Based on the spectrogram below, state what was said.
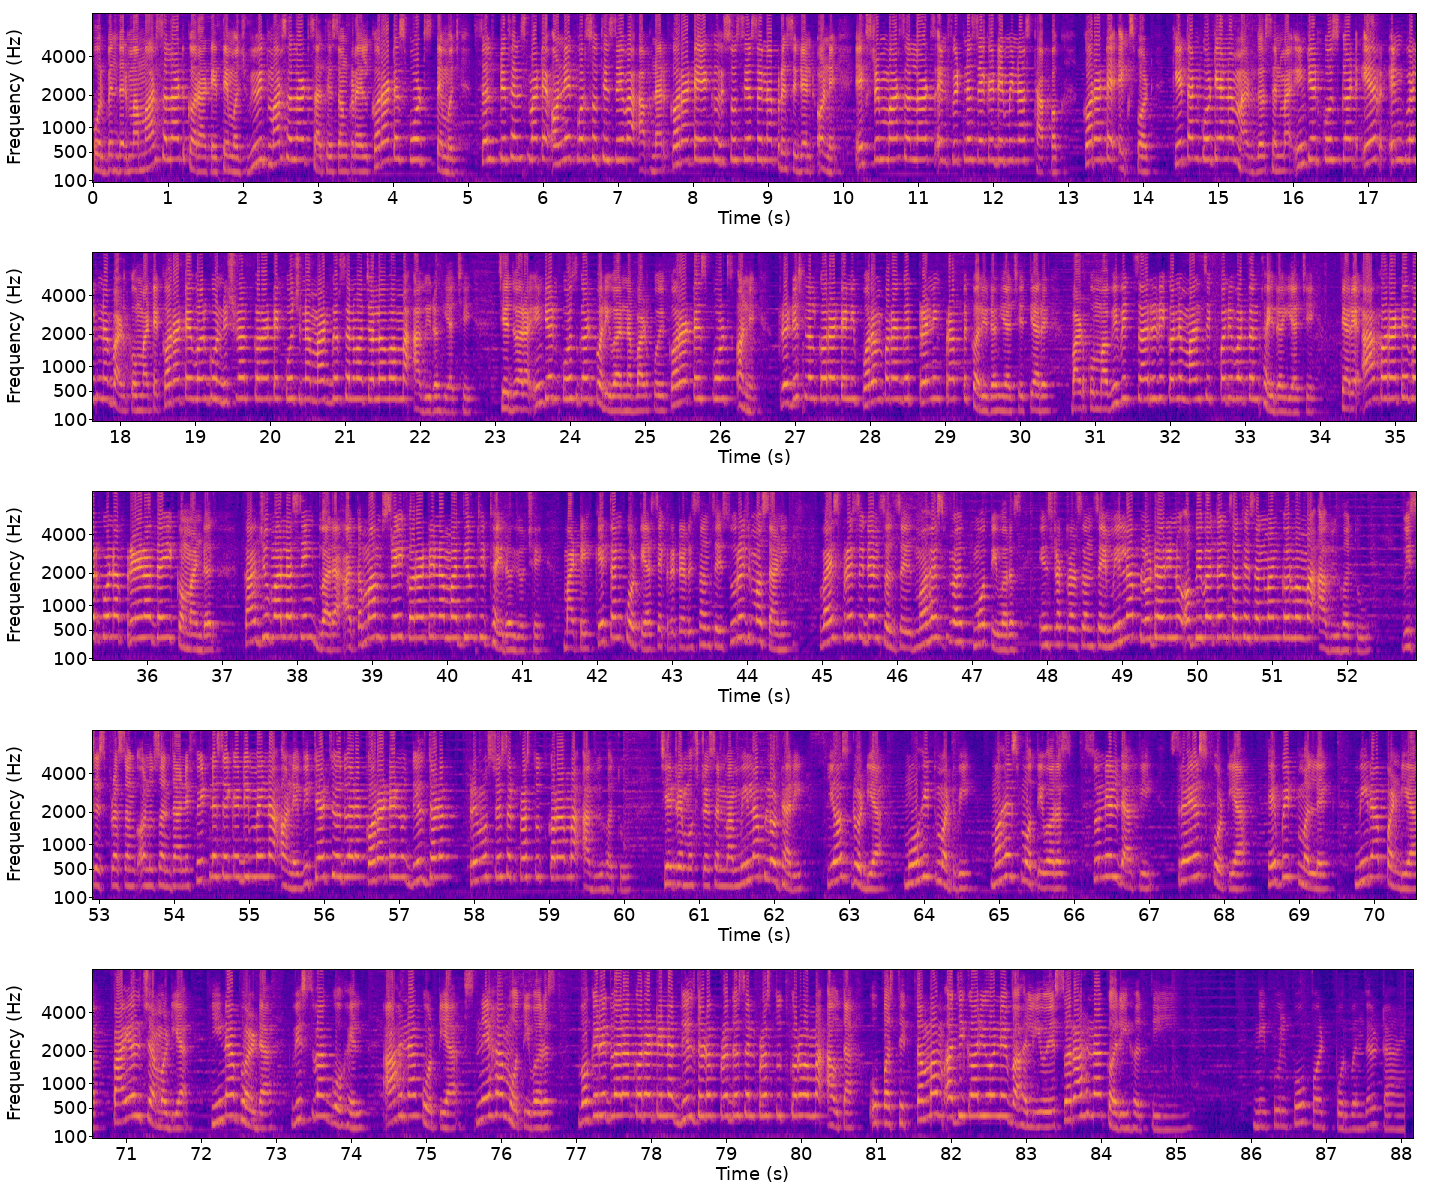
પોરબંદરમાં માર્શલ આર્ટ, કરાટે તેમજ વિવિધ માર્શલ આર્ટ સાથે સંકળાયેલ કરાટે સ્પોર્ટ્સ તેમજ સેલ્ફ ડિફેન્સ માટે અનેક વર્ષોથી સેવા આપનાર કરાટે એક એસોસિએશનના પ્રેસિડેન્ટ અને extreme martial arts and fitness એકેડેમીના સ્થાપક. કરાટે એક્સપર્ટ કેતન કોટિયાના માર્ગદર્શનમાં ઇન્ડિયન કોસ્ટગાર્ડ એર એન્ક્વેલ્ટના બાળકો માટે કરાટે વર્ગો નિષ્ણાત કરાટે કોચના માર્ગદર્શનમાં ચલાવવામાં આવી રહ્યા છે, જે દ્વારા ઇન્ડિયન કોસ્ટગાર્ડ પરિવારના બાળકોએ કરાટે સ્પોર્ટ્સ અને ટ્રેડિશનલ કરાટેની પરંપરાગત ટ્રેનિંગ પ્રાપ્ત કરી રહ્યા છે ત્યારે બાળકોમાં વિવિધ શારીરિક અને માનસિક પરિવર્તન થઈ રહ્યા છે. ત્યારે આ કરાટે વર્ગોના પ્રેરણાદાયી કમાન્ડર કાજુમાલા સિંહ દ્વારા આ તમામ શ્રેય કરાટેના માધ્યમથી થઈ રહ્યો છે. માટે કેતન કોટિયા, સેક્રેટરી સંશય સૂરજ મસાણી, વાઇસ પ્રેસિડેન્ટ સંશય મહેશ મોતીવરસ ઇન્સ્ટ્રક્ટર સંશય મિલાપ લોઢારીનું અભિવાદન સાથે સન્માન કરવામાં આવ્યું હતું. વિશેષ પ્રસંગ અનુસંધાને ફિટનેસ એકેડેમીના અને વિદ્યાર્થીઓ દ્વારા કરાટેનું દિલધડક ડેમોન્સ્ટ્રેશન પ્રસ્તુત કરવામાં આવ્યું હતું. જે ડેમોન્સ્ટ્રેશનમાં મિલાપ લોઢારી, યશ ડોડિયા, મોહિત મઢવી, મહેશ મોતીવરસ, સુનિલ ડાકી, શ્રેયસ કોટિયા, હેબિટ મલ્લેક, મીરા પંડ્યા, પાયલ ચામડિયા, હિના ભરડા વિશ્વા ગોહેલ, આહના કોટિયા, સ્નેહા મોતીવરસ વગેરે દ્વારા કરાટેના દિલધડક પ્રદર્શન પ્રસ્તુત કરવામાં આવતા ઉપસ્થિત તમામ અધિકારીઓ અને વાહલીઓએ સરાહના કરી હતી. નિપુલ પોપટ, પોરબંદર ટાઈમ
